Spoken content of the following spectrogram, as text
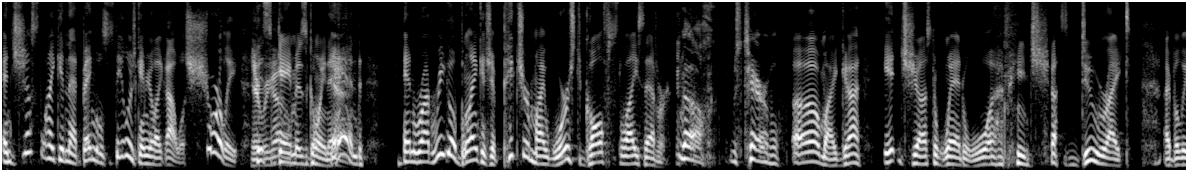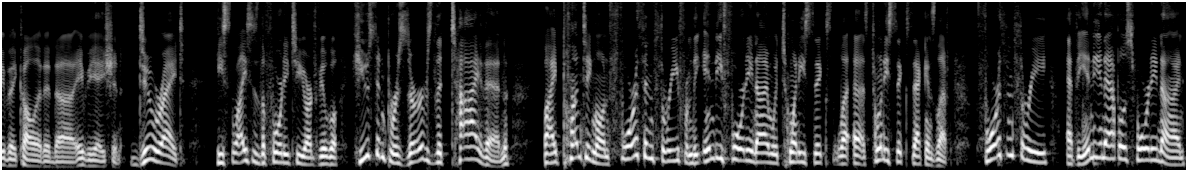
And just like in that Bengals Steelers game, you're like, oh, well, surely Here this go. game is going to Yeah. end. And Rodrigo Blankenship, picture my worst golf slice ever. Oh, it was terrible. Oh my God. It just went, wa- I mean, just do right. I believe they call it in uh, aviation. Do right. He slices the 42 yard field goal. Houston preserves the tie then by punting on fourth and three from the Indy 49 with 26, le- uh, 26 seconds left. Fourth and three at the Indianapolis 49.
